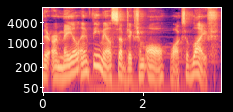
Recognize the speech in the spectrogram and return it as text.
There are male and female subjects from all walks of life.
